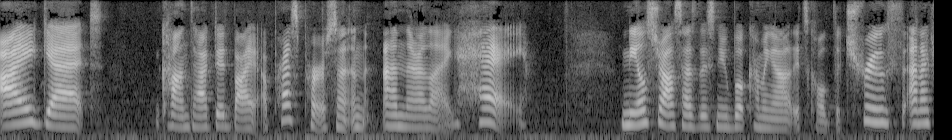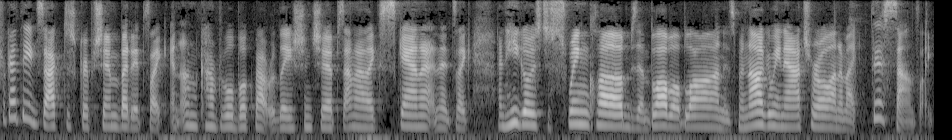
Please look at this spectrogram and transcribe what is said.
I get contacted by a press person and they're like, hey, Neil Strauss has this new book coming out. It's called The Truth. And I forget the exact description, but it's like an uncomfortable book about relationships. And I like scan it and it's like, and he goes to swing clubs and blah, blah, blah. And is monogamy natural? And I'm like, this sounds like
